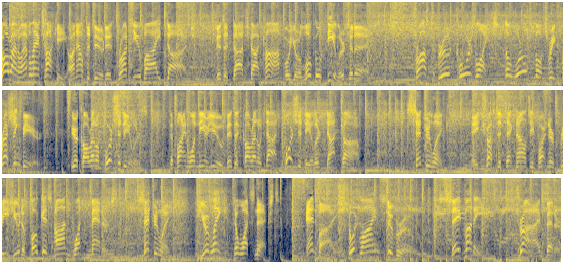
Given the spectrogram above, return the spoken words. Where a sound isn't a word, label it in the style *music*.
Colorado Avalanche Hockey on Altitude is brought to you by Dodge. Visit Dodge.com for your local dealer today. Frost Brewed Coors Light, the world's most refreshing beer. Your Colorado Porsche dealers. To find one near you, visit colorado.porschedealer.com. CenturyLink, a trusted technology partner frees you to focus on what matters. CenturyLink, your link to what's next and by Shortline Subaru. Save money, drive better.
